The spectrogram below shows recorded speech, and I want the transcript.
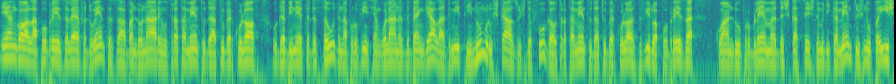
Em Angola, a pobreza leva doentes a abandonarem o tratamento da tuberculose. O Gabinete de Saúde na província angolana de Benguela admite inúmeros casos de fuga ao tratamento da tuberculose devido à pobreza, quando o problema da escassez de medicamentos no país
